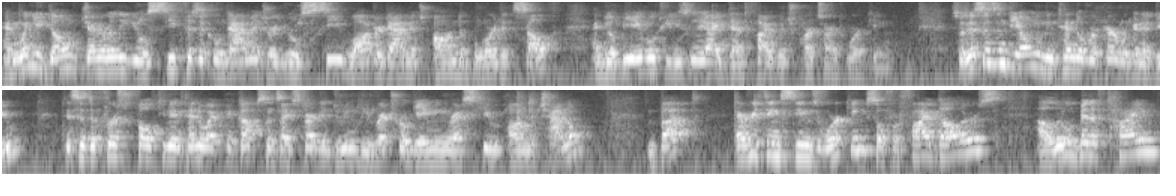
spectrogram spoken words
And when you don't, generally you'll see physical damage or you'll see water damage on the board itself, and you'll be able to easily identify which parts aren't working. So this isn't the only Nintendo repair we're gonna do. This is the first faulty Nintendo I pick up since I started doing the retro gaming rescue on the channel. But everything seems working, so for $5, a little bit of time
